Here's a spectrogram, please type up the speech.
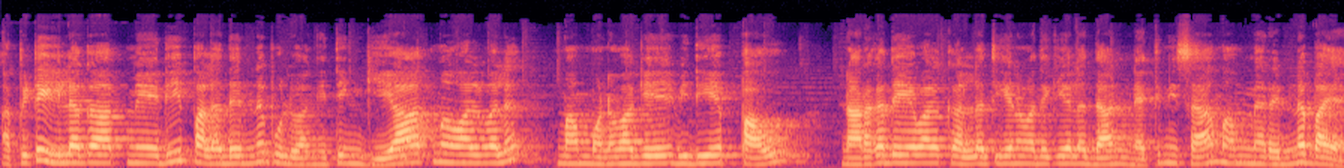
අපිට ඊළගාත්මයේදී පල දෙන්න පුළුවන් ඉතින් ගියාත්මවල් වල මං මොනවගේ විදිිය පව් නරක දේවල් කල්ල තියෙනවද කියලා දන්න නැති නිසා මං මැරෙන්න බයයි.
